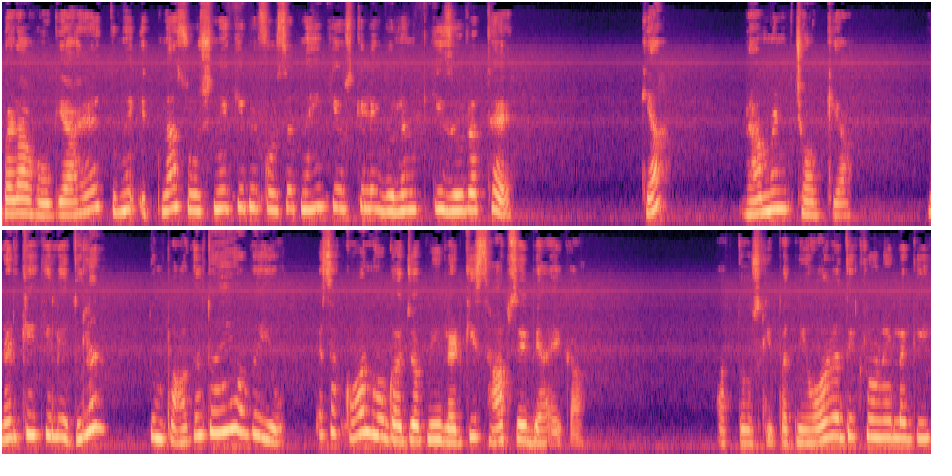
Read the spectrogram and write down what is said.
बड़ा हो गया है, तुम्हें इतना सोचने की भी फुर्सत नहीं कि उसके लिए दुल्हन की ज़रूरत है। क्या? ब्राह्मण चौंक गया। लड़के के लिए दुल्हन? तुम पागल तो नहीं हो गई हो? ऐसा कौन होगा जो अपनी लड़की सांप से ब्याहेगा? अब तो उसकी पत्नी और अधिक रोने लगी।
